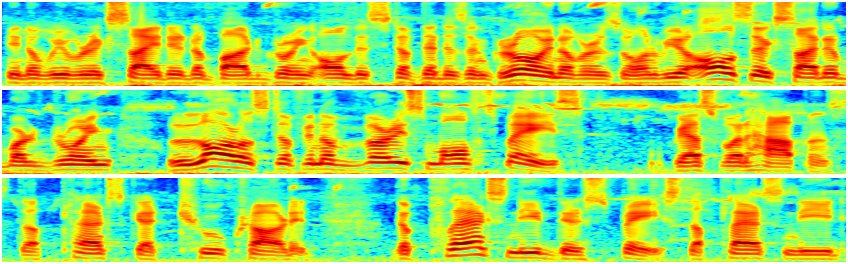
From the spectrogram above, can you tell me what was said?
you know, we were excited about growing all this stuff that doesn't grow in our zone. We are also excited about growing a lot of stuff in a very small space guess what happens? The plants get too crowded. The plants need their space. The plants need,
